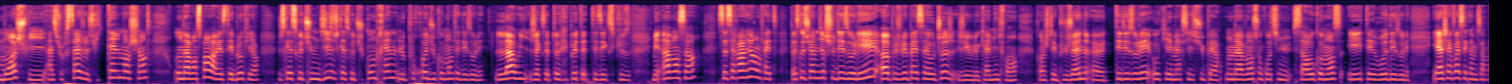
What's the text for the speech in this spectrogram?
Moi, je suis. Ah, sur ça, je suis tellement chiante. On n'avance pas, on va rester bloqué. Hein. Jusqu'à ce que tu me dises, jusqu'à ce que tu comprennes le pourquoi du comment t'es désolé. Là, oui, j'accepterai peut-être tes excuses. Mais avant ça, ça sert à rien en fait. Parce que tu vas me dire, je suis désolée, hop, je vais passer à autre chose. J'ai eu le cas mille fois. Hein. Quand j'étais plus jeune, euh, t'es désolée, ok, merci, super. On avance, on continue. Ça recommence et t'es re-désolé. Et à chaque fois, c'est comme ça.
